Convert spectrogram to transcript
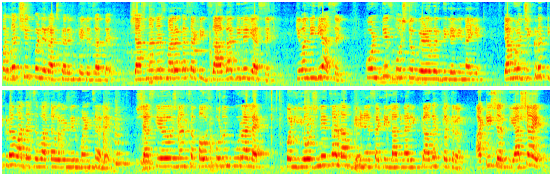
पद्धतशीरपणे राजकारण केलं जात आहे शासनानं स्मारकासाठी जागा दिलेली असेल किंवा निधी असेल कोणतीच गोष्ट वेळेवर दिलेली नाहीये. त्यामुळे जिकडं तिकडं वादाचं वातावरण निर्माण झालंय. शासकीय योजनांचा पाऊस पडून पूर आलाय पण योजनेचा लाभ घेण्यासाठी लागणारी कागदपत्र अटी शर्ती अशा आहेत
